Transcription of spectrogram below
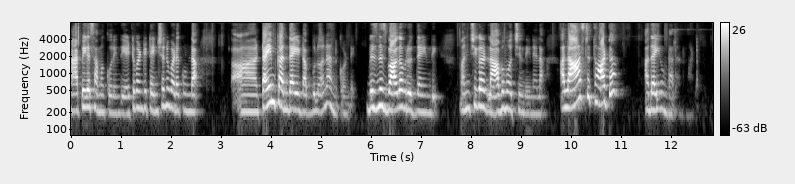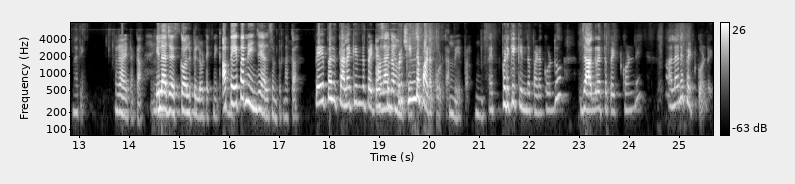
హ్యాపీగా సమకూరింది ఎటువంటి టెన్షన్ పడకుండా టైంకి అందాయి డబ్బులు అని అనుకోండి. బిజినెస్ బాగా వృద్ధి అయింది మంచిగా లాభం వచ్చింది ఈ నెల. ఆ లాస్ట్ థాట్ అది అయి ఉండాలన్నమాట. అది. రైట్ అక్క. ఇలా చేసుకోవాలి పిల్లో టెక్నిక్. ఆ పేపర్ని ఏం చేయాల్సి ఉంటుంది అక్క పేపర్ తల కింద పెట్టేసుకున్నప్పుడు. కింద పడకూడదు ఆ మ్మ్. పేపర్. మ్మ్. ఎప్పటికీ కింద పడకూడదు. జాగ్రత్త పెట్టుకోండి. అలానే పెట్టుకోండి.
